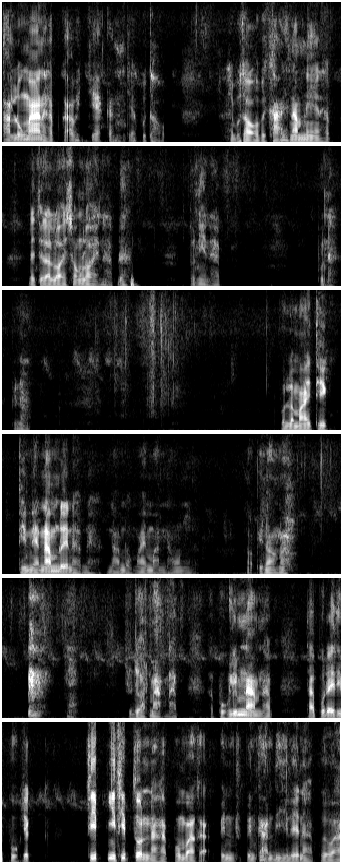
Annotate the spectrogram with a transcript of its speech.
ตัดลงมานะครับ ก็เอาไปแจกกันแจกผู้เฒ่า ให้ผู้เฒ่าเอาไปขายน้ำเนนครับได้ทีละร้อยสองร้อยนะครับเด้อตัวนี้นะครับปุ่นนะพี่น้องผลไม้ที่ที่เนี่ยน้ำเลยนะครับเนี่ยน้ำดอกไม้มันเท่านี้แหละเนาะพี่น้องเนาะสุดยอดมากนะครับปลูกริมน้ำนะครับ ถ้าผู้ใดที่ปลูกจะสิบยี่สิบต้นนะครับ ผมว่าก็เป็นเป็นการดีเลยนะครับ เพื่อว่า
